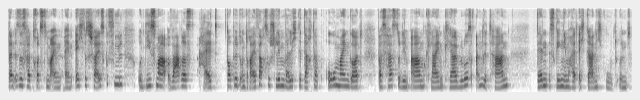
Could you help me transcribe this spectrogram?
dann ist es halt trotzdem ein, ein echtes Scheißgefühl. Und diesmal war es halt doppelt und dreifach so schlimm, weil ich gedacht habe, oh mein Gott, was hast du dem armen kleinen Kerl bloß angetan? Denn es ging ihm halt echt gar nicht gut. Und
